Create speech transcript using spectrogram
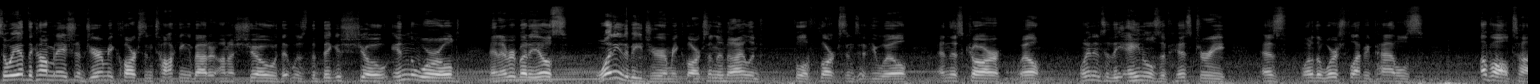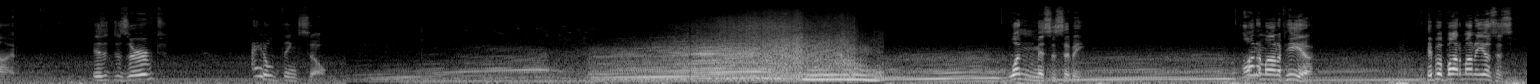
So we have the combination of Jeremy Clarkson talking about it on a show that was the biggest show in the world, and everybody else wanting to be Jeremy Clarkson, an island full of Clarksons, if you will. And this car, well, went into the annals of history as one of the worst flappy paddles of all time. Is it deserved? I don't think so. One Mississippi. Onomatopoeia. Hippopotamoniosis.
